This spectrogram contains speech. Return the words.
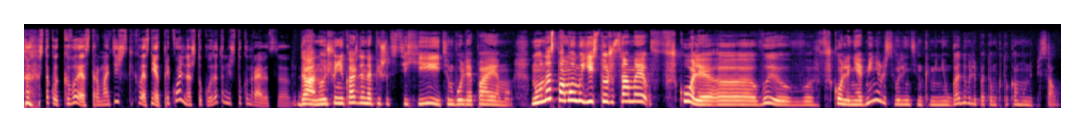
Такой квест, романтический квест. Нет, прикольная штука, вот эта мне штука нравится. Да, но еще не каждый напишет стихи и тем более поэму. Но у нас, по-моему, есть то же самое в школе. Э, вы в школе не обменивались валентинками, не угадывали потом, кто кому написал?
